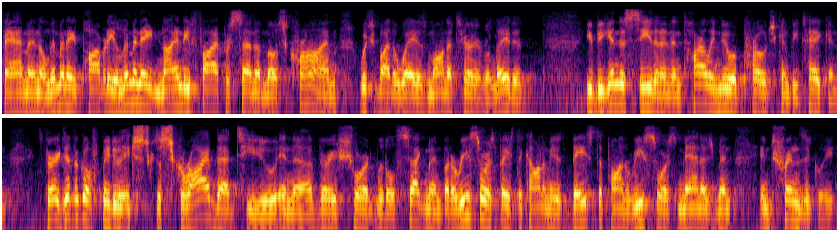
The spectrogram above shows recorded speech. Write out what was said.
famine, eliminate poverty, eliminate 95% of most crime, which, by the way, is monetary related, you begin to see that an entirely new approach can be taken. It's very difficult for me to ex- describe that to you in a very short little segment, but a resource-based economy is based upon resource management intrinsically.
